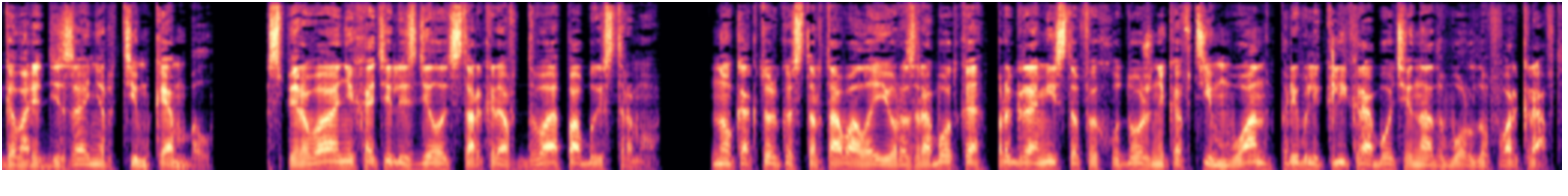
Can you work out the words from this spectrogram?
говорит дизайнер Тим Кэмпбелл. Сперва они хотели сделать StarCraft 2 по-быстрому, но как только стартовала ее разработка, программистов и художников Team One привлекли к работе над World of Warcraft.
